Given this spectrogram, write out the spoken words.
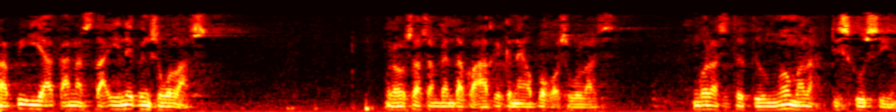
tapi iya kanasta ini ping 11 ora usah sampean takokake kena apa kok 11 engko ora sida donga malah diskusi.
